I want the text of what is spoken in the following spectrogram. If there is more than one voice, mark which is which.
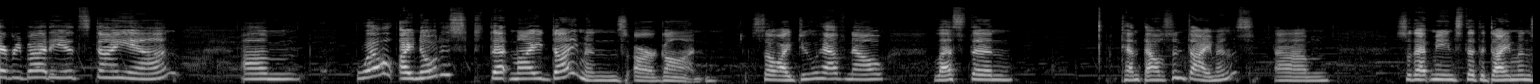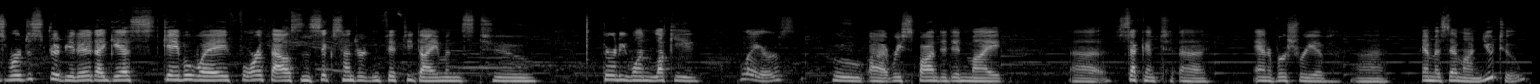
Speaker 1: everybody, it's Diane. Um, well, I noticed that my diamonds are gone. So I do have now less than 10,000 diamonds. Um, so that means that the diamonds were distributed. I guess gave away 4,650 diamonds to 31 lucky players who uh, responded in my uh, second uh, anniversary of MSM on YouTube.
